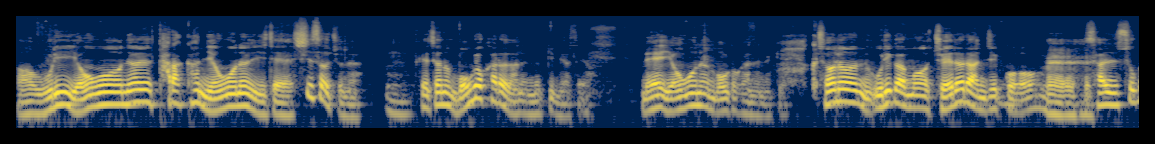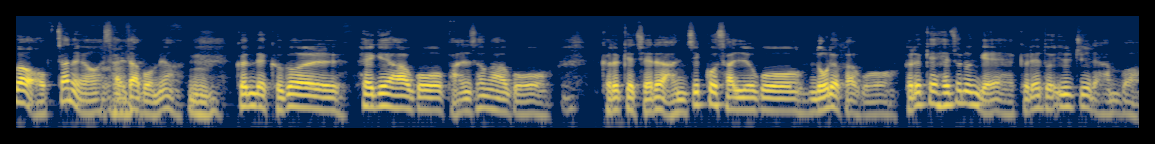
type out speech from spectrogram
어, 우리 영혼을 타락한 영혼을 이제 씻어주는. 그래서 저는 목욕하러 가는 느낌이었어요. 내 영혼을 목욕하는 느낌. 저는 우리가 뭐 죄를 안 짓고 네. 살 수가 없잖아요. 살다 보면. 음. 근데 그걸 회개하고 반성하고 그렇게 죄를 안 짓고 살려고 노력하고 그렇게 해주는 게 그래도 일주일에 한 번.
